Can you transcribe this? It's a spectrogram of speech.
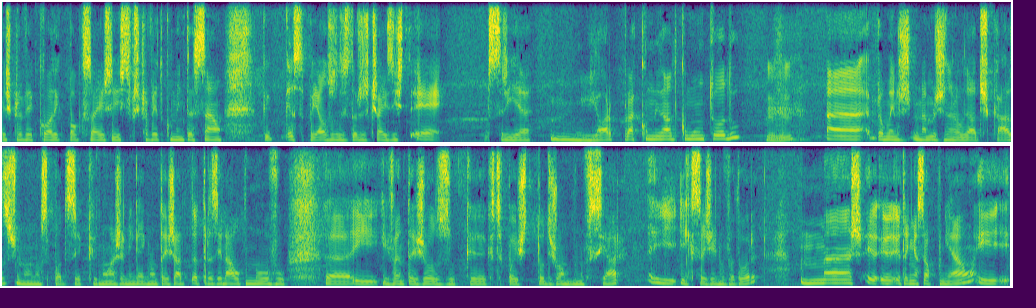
escrever código para o que já existe, escrever documentação, que, que apoiar os utilizadores que já existe, é, seria melhor para a comunidade como um todo. Uhum. Uh, pelo menos na generalidade dos casos, não, não, se pode dizer que não haja ninguém que não esteja a, a trazer algo novo uh, e, e, vantajoso que, que, depois todos vão beneficiar e, e que seja inovador, mas eu, eu, tenho essa opinião e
